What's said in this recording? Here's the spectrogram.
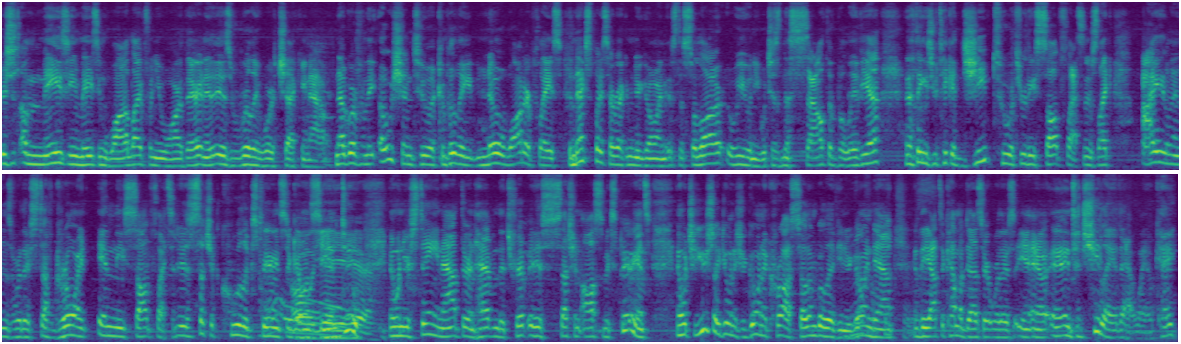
There's just amazing, amazing wildlife when you are there, and it is really worth checking out. Now going from the ocean to a completely no water place, the next place I recommend you going is the Salar Uyuni, which is in the south of Bolivia. And the thing is, you take a jeep tour through these salt flats, and there's like islands where there's stuff growing in these salt flats. And it is such a cool experience to go Oh, and see yeah, and do. yeah. And when you're staying out there and having the trip, it is such an awesome experience. And what you're usually doing is you're going across southern Bolivia and you're going down pictures. into the Atacama Desert where there's, you know, into Chile that way, okay?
